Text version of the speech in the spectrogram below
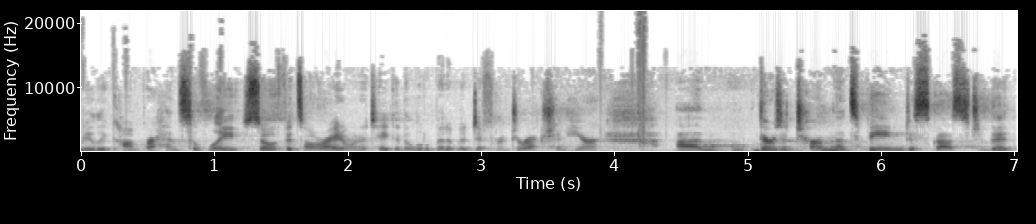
really comprehensively. So, if it's all right, I want to take it a little bit of a different direction here. Um, there's a term that's being discussed that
